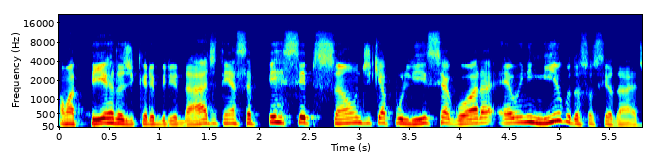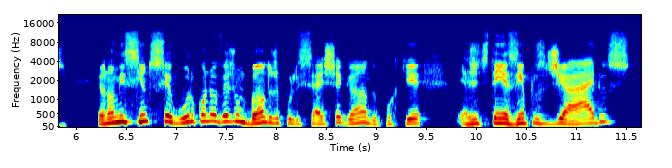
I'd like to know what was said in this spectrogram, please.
uma perda de credibilidade, tem essa percepção de que a polícia agora é o inimigo da sociedade. Eu não me sinto seguro quando eu vejo um bando de policiais chegando, porque a gente tem exemplos diários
